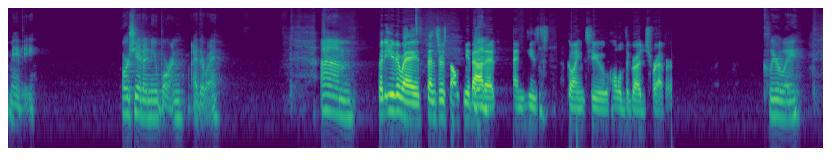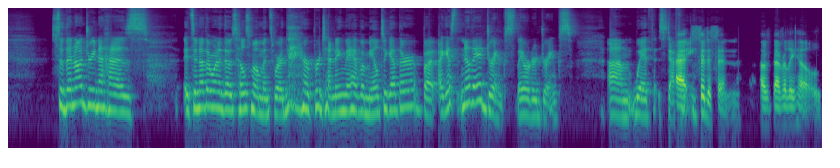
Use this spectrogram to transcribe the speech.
maybe, or she had a newborn. Either way. Um. But either way, Spencer's salty about Then- it, and he's going to hold the grudge forever. Clearly. So then Audrina has. It's another one of those Hills moments where they are pretending they have a meal together, but I guess no, they had drinks. They ordered drinks um, with At Stephanie. Citizen of Beverly Hills.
